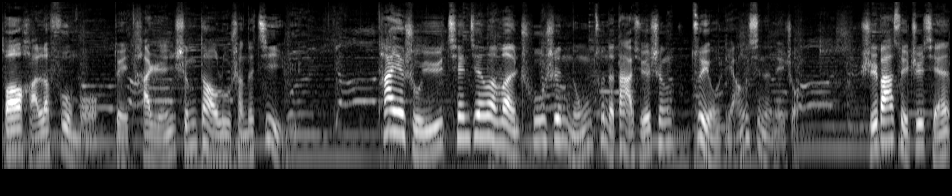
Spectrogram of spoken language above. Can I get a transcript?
包含了父母对他人生道路上的寄予。他也属于千千万万出身农村的大学生最有良心的那种。十八岁之前，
